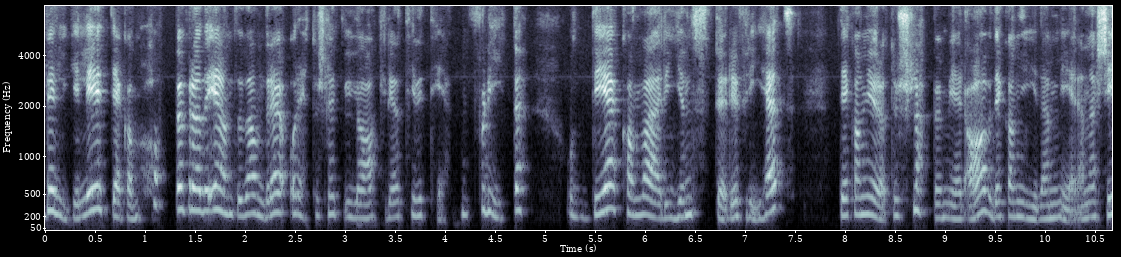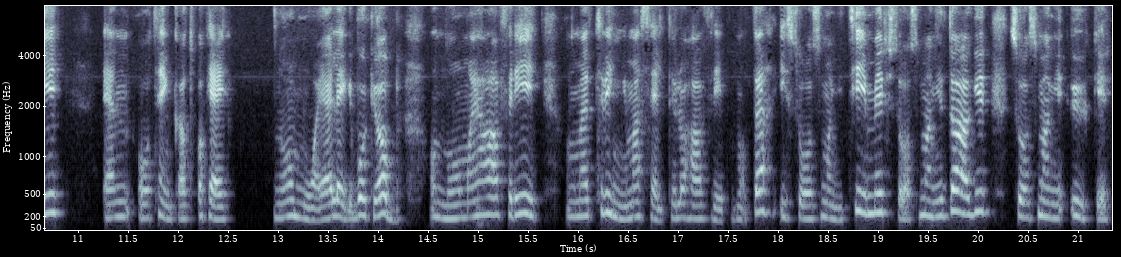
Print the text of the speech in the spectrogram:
velge litt, jeg kan hoppe fra det ene til det andre og rett og slett la kreativiteten flyte. Og det kan være i en større frihet. Det kan gjøre at du slapper mer av, det kan gi deg mer energi enn å tenke at OK, nå må jeg legge bort jobb, og nå må jeg ha fri. Og nå må jeg tvinge meg selv til å ha fri på en måte, i så og så mange timer, så og så mange dager, så og så mange uker.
